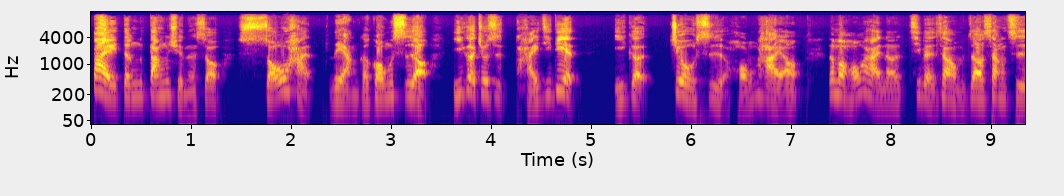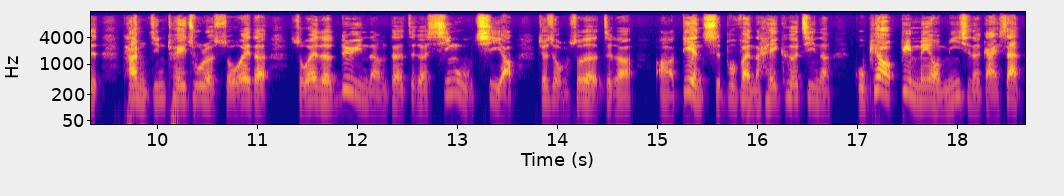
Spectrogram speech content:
拜登当选的时候，首喊两个公司哦，一个就是台积电，一个就是红海哦。那么红海呢，基本上我们知道，上次他们已经推出了所谓的所谓的绿能的这个新武器哦，就是我们说的这个啊电池部分的黑科技呢，股票并没有明显的改善，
